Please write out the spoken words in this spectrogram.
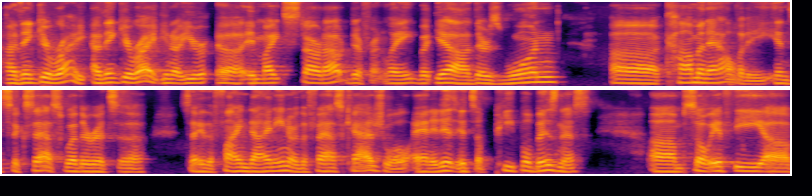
I think you're right. I think you're right. You know, you're uh, it might start out differently, but yeah, there's one uh, commonality in success, whether it's a say the fine dining or the fast casual, and it is it's a people business. Um, so if the uh,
